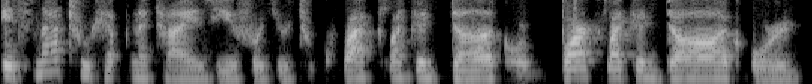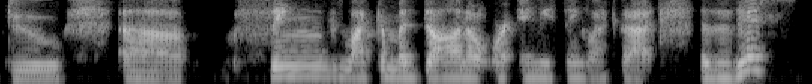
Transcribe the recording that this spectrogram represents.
it's not to hypnotize you for you to quack like a duck or bark like a dog or do uh, sing like a Madonna or anything like that. This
